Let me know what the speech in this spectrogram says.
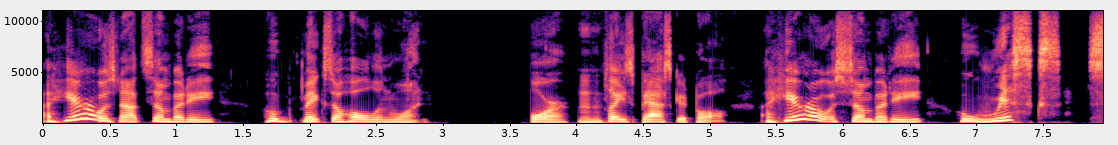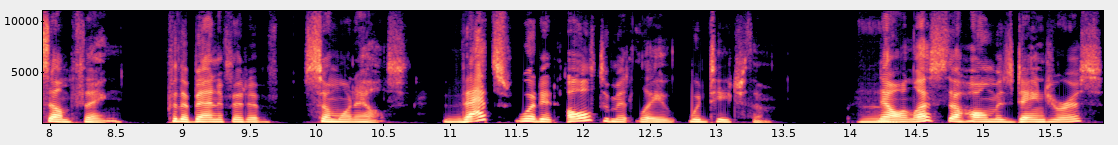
A hero is not somebody who makes a hole in one or Mhm. plays basketball. A hero is somebody who risks something for the benefit of someone else. That's what it ultimately would teach them. Hmm. Now, unless the home is dangerous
